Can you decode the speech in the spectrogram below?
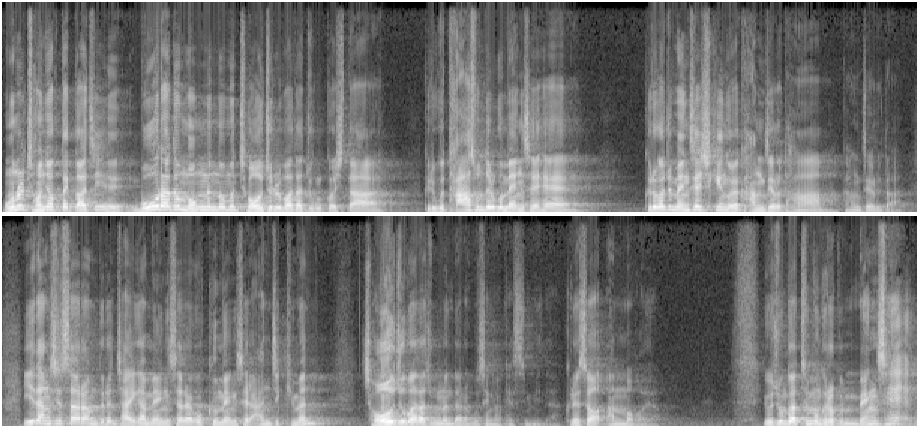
오늘 저녁 때까지 뭐라도 먹는 놈은 저주를 받아 죽을 것이다. 그리고 다 손들고 맹세해. 그래가지고 맹세시킨 거예요. 강제로 다. 강제로 다. 이 당시 사람들은 자기가 맹세라고 그 맹세를 안 지키면 저주받아 죽는다라고 생각했습니다. 그래서 안 먹어요. 요즘 같으면 그렇게 맹세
